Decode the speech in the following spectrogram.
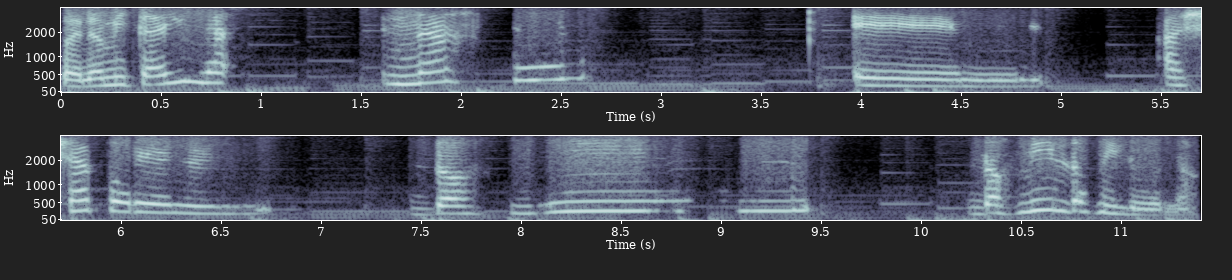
Bueno, Mitaí nace eh, allá por el 2000-2001.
